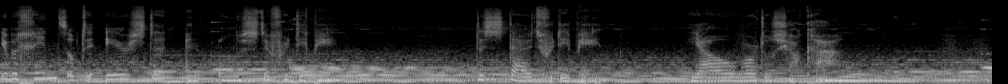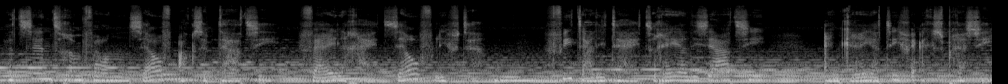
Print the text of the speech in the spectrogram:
Je begint op de eerste en onderste verdieping. De stuitverdieping. Jouw wortelchakra. Het centrum van zelfacceptatie, veiligheid, zelfliefde, vitaliteit, realisatie en creatieve expressie.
